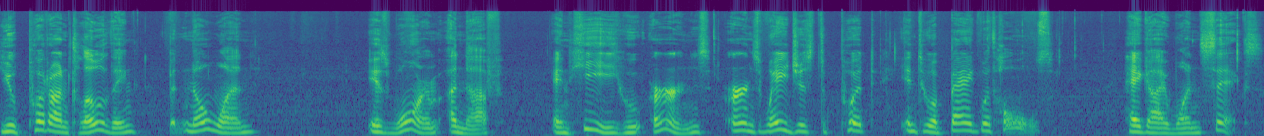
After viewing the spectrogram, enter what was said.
You put on clothing, but no one is warm enough, and he who earns, earns wages to put into a bag with holes. Haggai 1 6.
